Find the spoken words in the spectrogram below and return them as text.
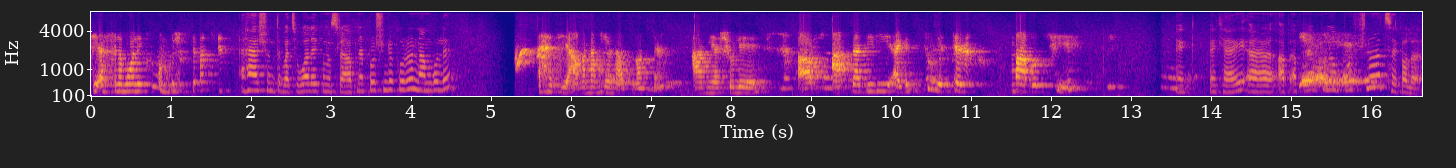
জি আসসালামু আলাইকুম আমাকে শুনতে পাচ্ছেন? হ্যাঁ শুনতে পাচ্ছি। ওয়ালাইকুম আসসালাম। আপনার প্রশ্নটা করুন নাম বলে। হ্যাঁ জি আমার নাম হলো নাজমা আমি আসলে আপনাদেরই একজন স্টুডেন্টের মা বলছি। ওকে আপনার কোনো প্রশ্ন আছে কলার?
